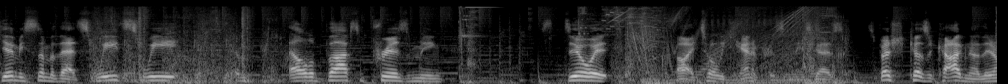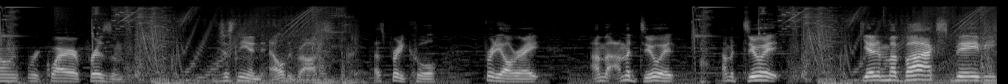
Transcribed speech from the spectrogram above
Give me some of that sweet, sweet Elder box of prisming. Let's do it. Oh, I totally can imprism these guys. Especially because of Cogna, they don't require a prism. You just need an Elder Box. That's pretty cool. Pretty alright. I'm, I'm gonna do it. I'm gonna do it. Get in my box, baby.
